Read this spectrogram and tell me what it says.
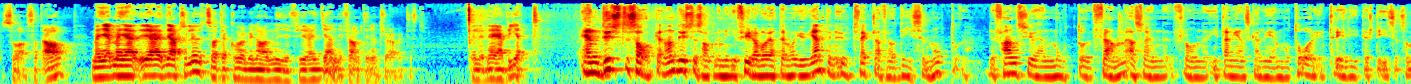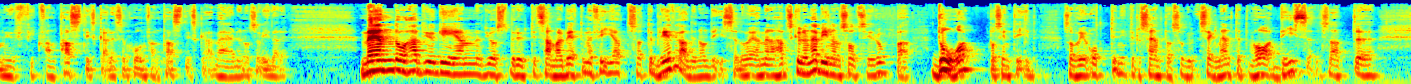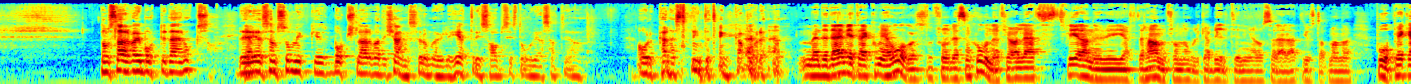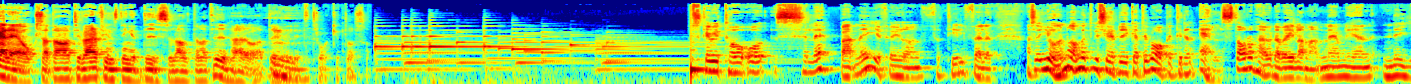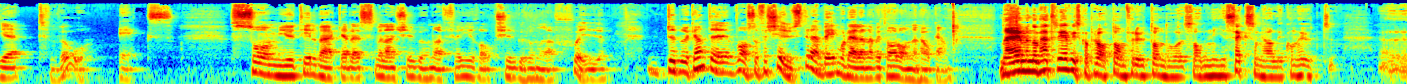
så, så att ja. Men, jag, men jag, jag, det är absolut så att jag kommer vilja ha en 9-4 igen i framtiden tror jag faktiskt. Eller nej, jag vet. En dyster sak, en annan dyster sak med 94 var ju att den var ju egentligen utvecklad för att ha dieselmotor. Det fanns ju en motor framme, alltså en från italienska VM-motorer, 3 liters diesel som ju fick fantastiska recensioner, fantastiska värden och så vidare. Men då hade ju GM just brutit samarbete med Fiat så att det blev ju aldrig någon diesel. Och jag menar, skulle den här bilen ha sålts i Europa då, på sin tid, så var ju 80-90% av segmentet var diesel. Så att eh, de slarvar ju bort det där också. Det är som så mycket bortslarvade chanser och möjligheter i Saabs historia så att jag orkar nästan inte tänka på det. Men det där vet jag, kommer jag ihåg också från recensioner. För jag har läst flera nu i efterhand från olika biltidningar och sådär. Att just att man påpekar det också. Att ja, tyvärr finns det inget dieselalternativ här och att det är lite tråkigt. Också. Ska vi ta och släppa 9-4 för tillfället? Alltså jag undrar om inte vi ska dyka tillbaka till den äldsta av de här udda bilarna, nämligen 92X. Som ju tillverkades mellan 2004 och 2007. Du brukar inte vara så förtjust i den bilmodellen när vi talar om den Håkan. Nej, men de här tre vi ska prata om förutom då Saab 9-6 som jag aldrig kom ut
